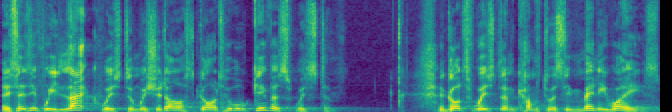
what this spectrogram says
And he says, if we lack wisdom, we should ask God who will give us wisdom. And God's wisdom comes to us in many ways,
